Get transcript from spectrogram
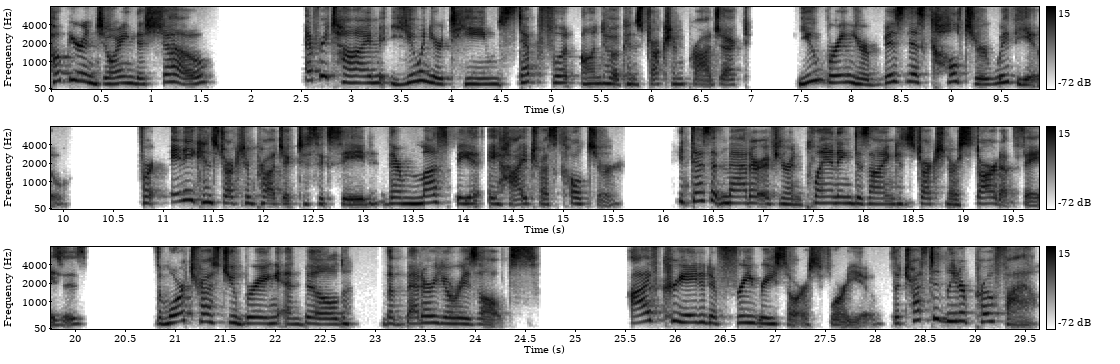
Hope you're enjoying this show. Every time you and your team step foot onto a construction project, you bring your business culture with you. For any construction project to succeed, there must be a high trust culture. It doesn't matter if you're in planning, design, construction, or startup phases. The more trust you bring and build, the better your results. I've created a free resource for you, the Trusted Leader Profile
